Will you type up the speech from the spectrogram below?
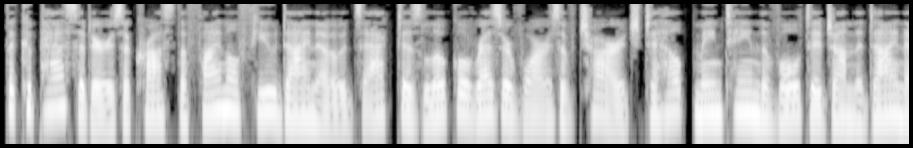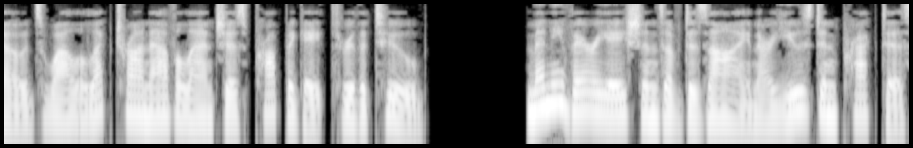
The capacitors across the final few dynodes act as local reservoirs of charge to help maintain the voltage on the dynodes while electron avalanches propagate through the tube. Many variations of design are used in practice,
